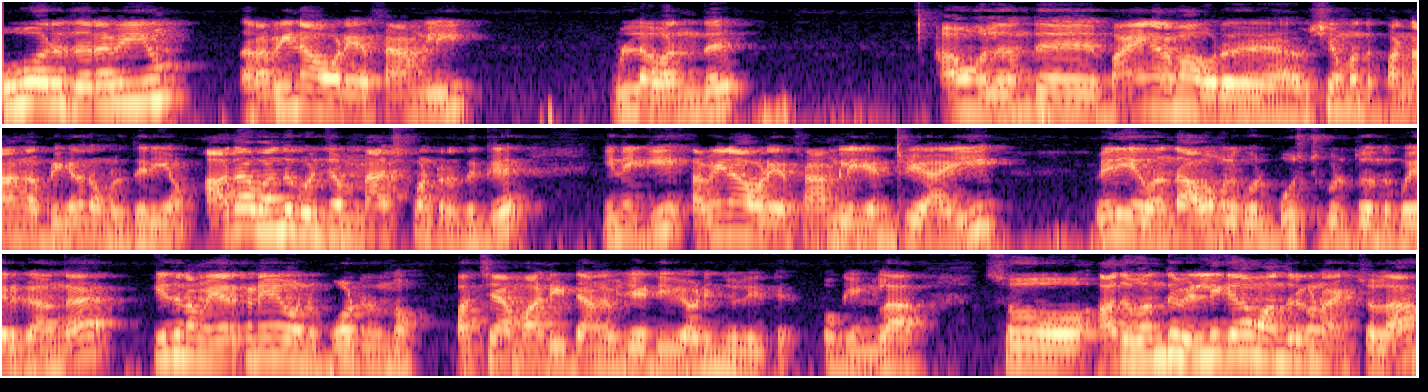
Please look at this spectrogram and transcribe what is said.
ஒவ்வொரு தடவையும் ரவீனாவுடைய ஃபேமிலி உள்ளே வந்து அவங்கள வந்து பயங்கரமாக ஒரு விஷயம் வந்து பண்ணாங்க அப்படிங்கிறது உங்களுக்கு தெரியும். அதை வந்து கொஞ்சம் மேட்ச் பண்ணுறதுக்கு இன்றைக்கி ரவீனாவுடைய ஃபேமிலி என்ட்ரி ஆகி வெளியே வந்து அவங்களுக்கு ஒரு பூஸ்ட் கொடுத்து வந்து போயிருக்காங்க. இது நம்ம ஏற்கனவே ஒன்று போட்டிருந்தோம். பச்சையாக மாட்டிக்கிட்டாங்க விஜய் டிவி அப்படின்னு சொல்லிட்டு. ஓகேங்களா? ஸோ அது வந்து வெள்ளிக்கிழமை வந்திருக்கணும் ஆக்சுவலாக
